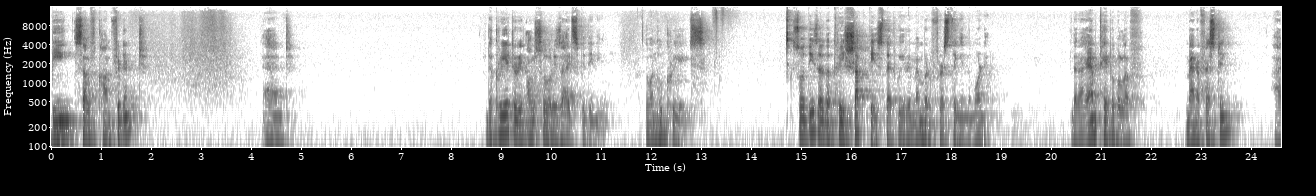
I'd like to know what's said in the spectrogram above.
being self confident, and the Creator also resides within you, the one who creates. So, these are the three Shaktis that we remember first thing in the morning. That I am capable of manifesting, I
